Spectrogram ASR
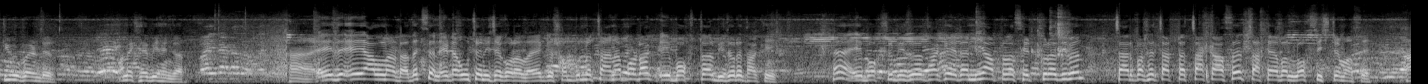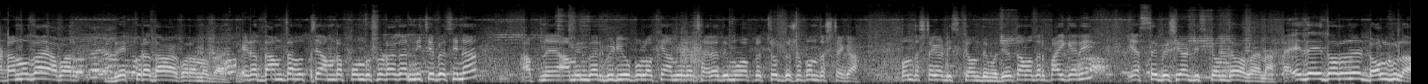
টিউব ব্র্যান্ডের অনেক হেভি হ্যাঙ্গার হ্যাঁ এই যে এই আলনাটা, দেখছেন? এটা উঁচে নিচে করা যায়। সম্পূর্ণ চায়না প্রোডাক্ট এই বক্সটার ভিতরে থাকে। হ্যাঁ এই বক্সের ভিতরে থাকে, এটা নিয়ে আপনারা সেট করে দিবেন। চারপাশে চারটা চাকা আছে চাকায় আবার লক সিস্টেম আছে। হাঁটানো যায়, আবার ব্রেক করে দাঁড়া করানো যায়। এটার দামটা হচ্ছে, আমরা পনেরোশো টাকার নিচে বেশি না। আপনি আমিন ভাইয়ের ভিডিও উপলক্ষে আমি এটা ছাড়া দিব আপনার চোদ্দোশো পঞ্চাশ টাকা। পঞ্চাশ টাকা ডিসকাউন্ট দেবো। যেহেতু আমাদের পাইকারি, এর চেয়ে বেশি আর ডিসকাউন্ট দেওয়া যায় না। এই যে এই ধরনের ডলগুলা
